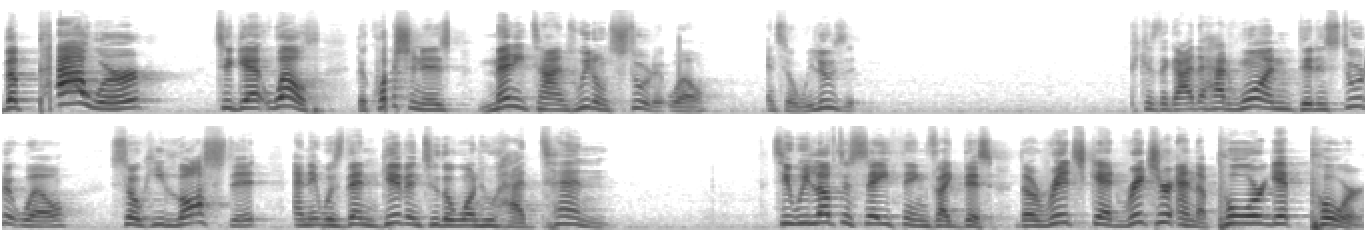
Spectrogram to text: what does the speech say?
the power to get wealth. The question is, many times we don't steward it well, and so we lose it. Because the guy that had one didn't steward it well, so he lost it, and it was then given to the one who had 10. See, we love to say things like this the rich get richer and the poor get poor.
